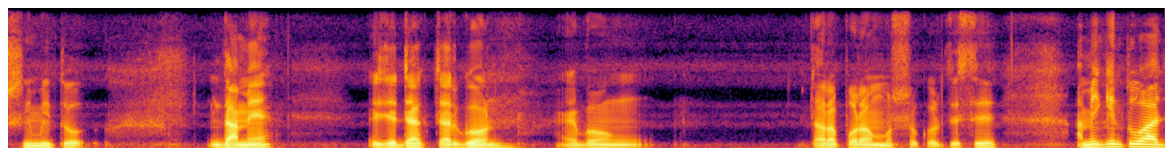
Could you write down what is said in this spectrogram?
সীমিত দামে। এই যে ডাক্তারগণ এবং তারা পরামর্শ করতেছে। আমি কিন্তু আজ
